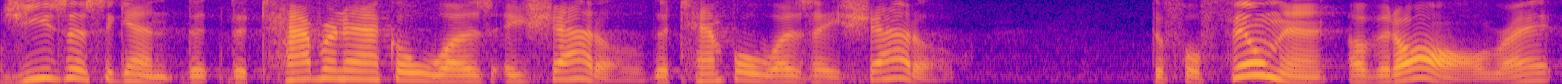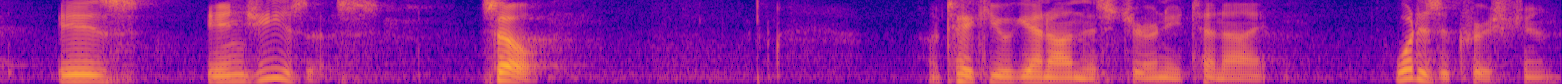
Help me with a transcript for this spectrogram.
Jesus, again, the, the tabernacle was a shadow, the temple was a shadow the fulfillment of it all, right, is in Jesus. So, I'll take you again on this journey tonight. What is a Christian?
